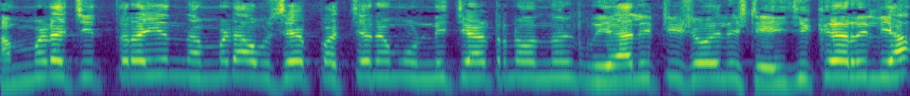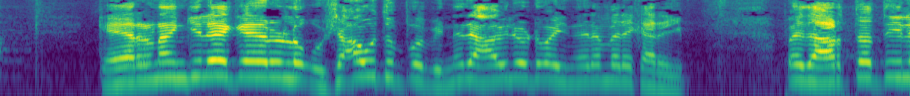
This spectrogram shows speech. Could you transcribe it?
നമ്മുടെ ചിത്രയും നമ്മുടെ ഔസേപ്പച്ചനും ഉണ്ണിച്ചേട്ടനും ഒന്നും റിയാലിറ്റി ഷോയിൽ സ്റ്റേജിൽ കയറില്ല കയറണമെങ്കിലേ കയറുള്ളൂ ഉഷാവുതുപ്പ് പിന്നെ രാവിലെ വൈകുന്നേരം വരെ കരയും. അപ്പൊ യഥാർത്ഥത്തിൽ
